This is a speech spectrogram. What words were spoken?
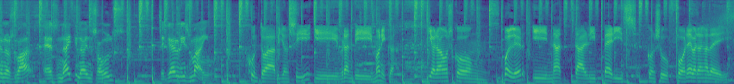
Se nos va es 99 Souls, The Girl Is Mine. Junto a Beyoncé y Brandy Mónica. Y ahora vamos con Boiler y Natalie Peris con su Forever and a Day.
